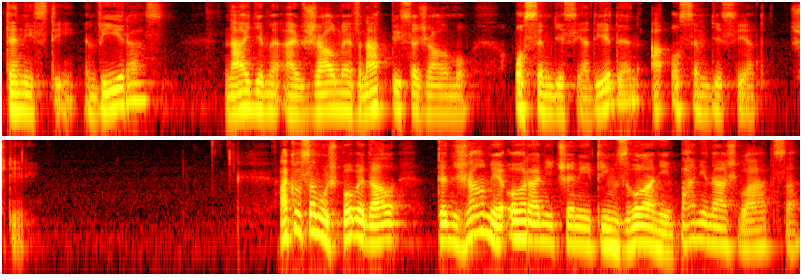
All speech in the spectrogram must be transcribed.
ten istý výraz nájdeme aj v žalme, v nadpise žalmu 81 a 84. Ako som už povedal, ten žalm je ohraničený tým zvolaním Pane náš vládca,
